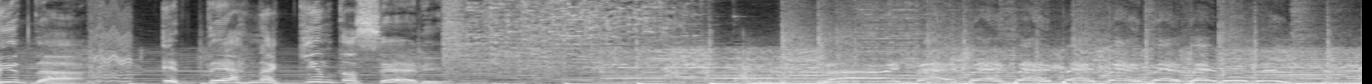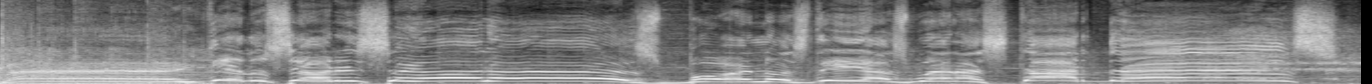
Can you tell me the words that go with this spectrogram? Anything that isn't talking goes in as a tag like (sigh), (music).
Vida, Eterna Quinta Série. Bem, bem, bem, bem, bem, bem, bem, bem, bem, bem. Bem-vindos, senhoras e senhores! Buenos dias, buenas tardes!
